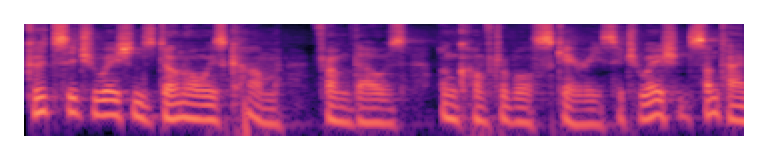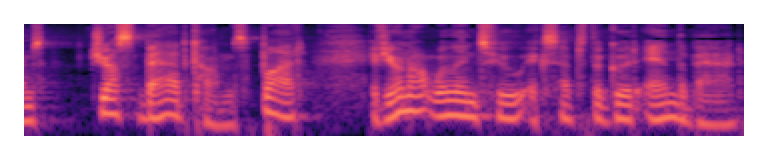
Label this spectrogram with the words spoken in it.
good situations don't always come from those uncomfortable, scary situations. Sometimes just bad comes. But if you're not willing to accept the good and the bad,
